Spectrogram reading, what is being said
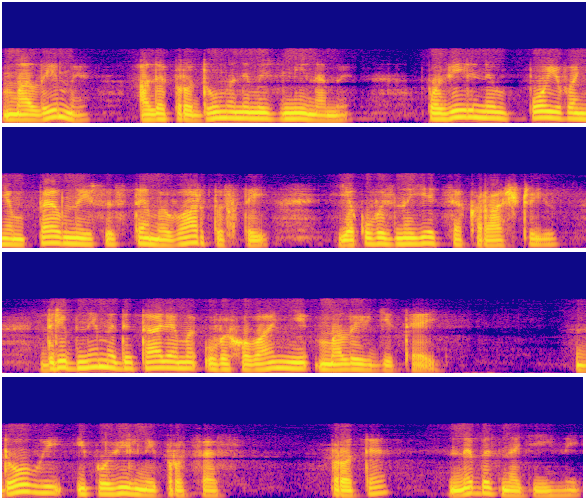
малими, але продуманими змінами, повільним впоюванням певної системи вартостей, яку визнається кращою, дрібними деталями у вихованні малих дітей. Довгий і повільний процес, проте не безнадійний.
